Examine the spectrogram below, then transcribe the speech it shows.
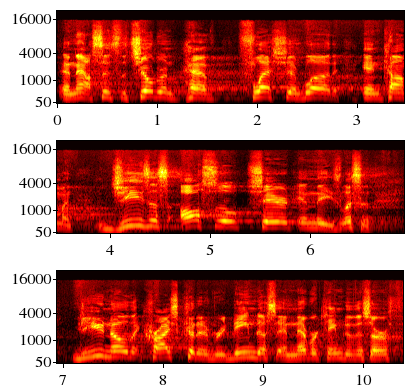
And now, since the children have flesh and blood in common, Jesus also shared in these. Listen, do you know that Christ could have redeemed us and never came to this earth?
